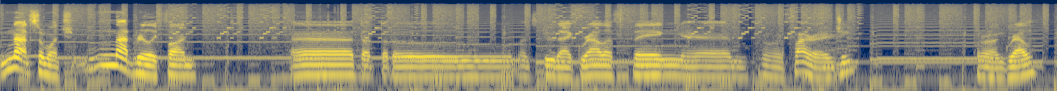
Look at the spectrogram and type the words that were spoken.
not so much, not really fun. Uh, da, da, da. Let's do that Growlithe thing and put on Fire Energy. Put on Growlithe.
